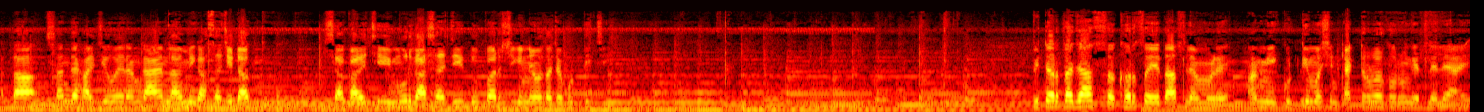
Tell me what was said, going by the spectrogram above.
आता संध्याकाळची वैरण गायांना आम्ही घासाची टाकतो. सकाळची मूर घासाची दुपारची नेवताच्या कुट्टीची. पिटरचा जास्त खर्च येत असल्यामुळे आम्ही कुट्टी मशीन ट्रॅक्टरवर करून घेतलेले आहे.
